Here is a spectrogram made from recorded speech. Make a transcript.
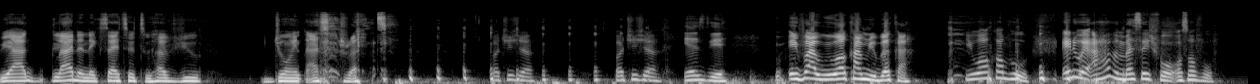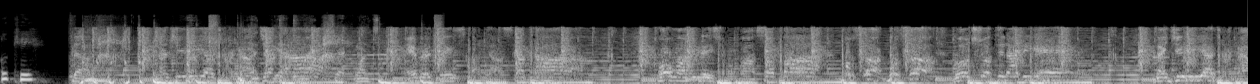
We are glad and excited to have you join us, right? Patricia. Patricia. yes, dear. In fact, we welcome you, Becca. You welcome who? Anyway, I have a message for Osofo. Okay. Nigeria, Yep, Jaga, yep. Mic Jaga. check one, two. Everything's scatter, scatter. Come on, they suffer, suffer. Bossa, bossa, gunshot in the air. Nigeria, Jaga,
